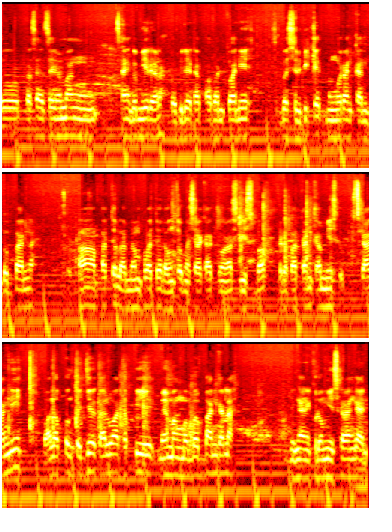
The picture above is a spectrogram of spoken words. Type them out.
So perasaan saya memang sangat gembira lah apabila dapat bantuan ni sedikit mengurangkan beban lah. Ah, patutlah memang patutlah untuk masyarakat orang asli sebab pendapatan kami se- sekarang ni walaupun kerja kat luar tapi memang membebankan lah dengan ekonomi sekarang kan.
